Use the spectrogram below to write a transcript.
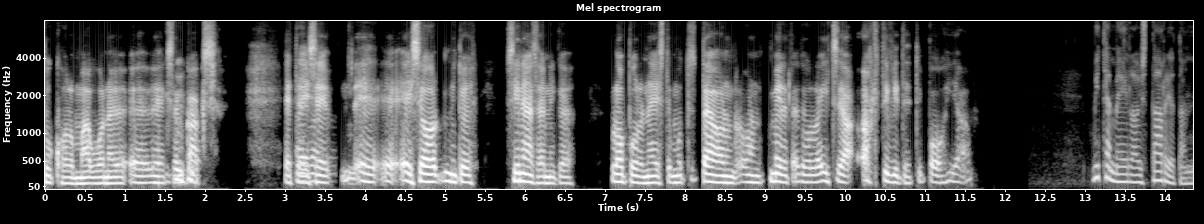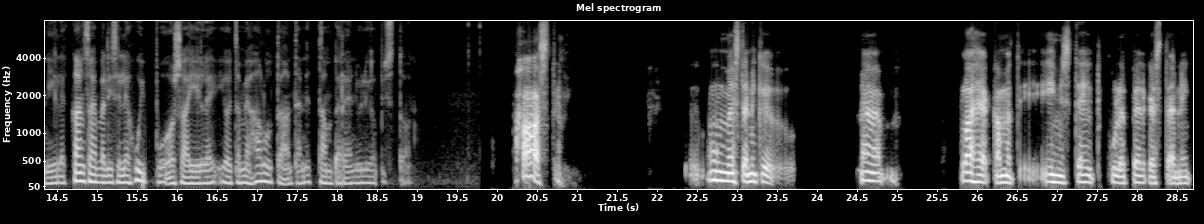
Tukholmaa vuonna 1992. Että ei se, ei, ei se ole niin sinänsä niin lopullinen este, mutta tämä on, on, meillä täytyy olla itse aktiviteettipohjaa. Mitä meillä olisi tarjota niille kansainvälisille huippuosaajille, joita me halutaan tänne Tampereen yliopistoon? Haaste. Mun mielestä niin nämä lahjakkaammat ihmiset ei kuule pelkästään niin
